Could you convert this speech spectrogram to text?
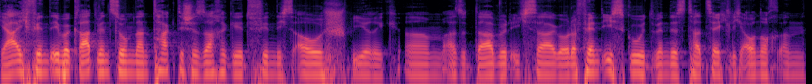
Ja, ich finde eben gerade, wenn es so um dann taktische Sache geht, finde ich es auch schwierig. Ähm, also da würde ich sagen, oder fände ich es gut, wenn das tatsächlich auch noch ein,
